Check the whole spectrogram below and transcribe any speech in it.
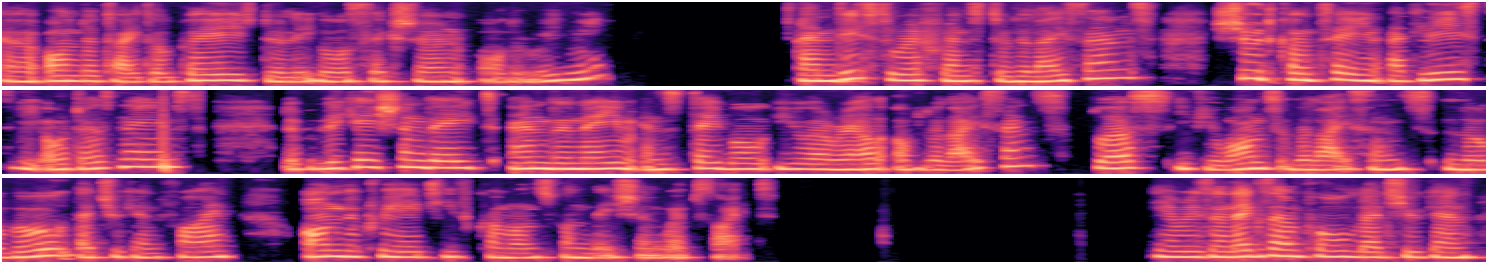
uh, on the title page, the legal section, or the README. And this reference to the license should contain at least the author's names, the publication date, and the name and stable URL of the license, plus, if you want, the license logo that you can find on the Creative Commons Foundation website. Here is an example that you can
